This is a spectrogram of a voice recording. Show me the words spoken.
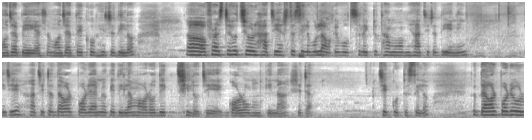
মজা পেয়ে গেছে, মজাতে খুব হেসে দিল। ফার্স্টে হচ্ছে ওর হাঁচি আসতেছিল বলে আমাকে বলছিল একটু থামো, আমি হাঁচিটা দিয়ে নিই। এই যে হাঁচিটা দেওয়ার পরে আমি ওকে দিলাম, আবার ও দেখছিল যে গরম কিনা সেটা চেক করতেছিল। তো দেওয়ার পরে ওর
